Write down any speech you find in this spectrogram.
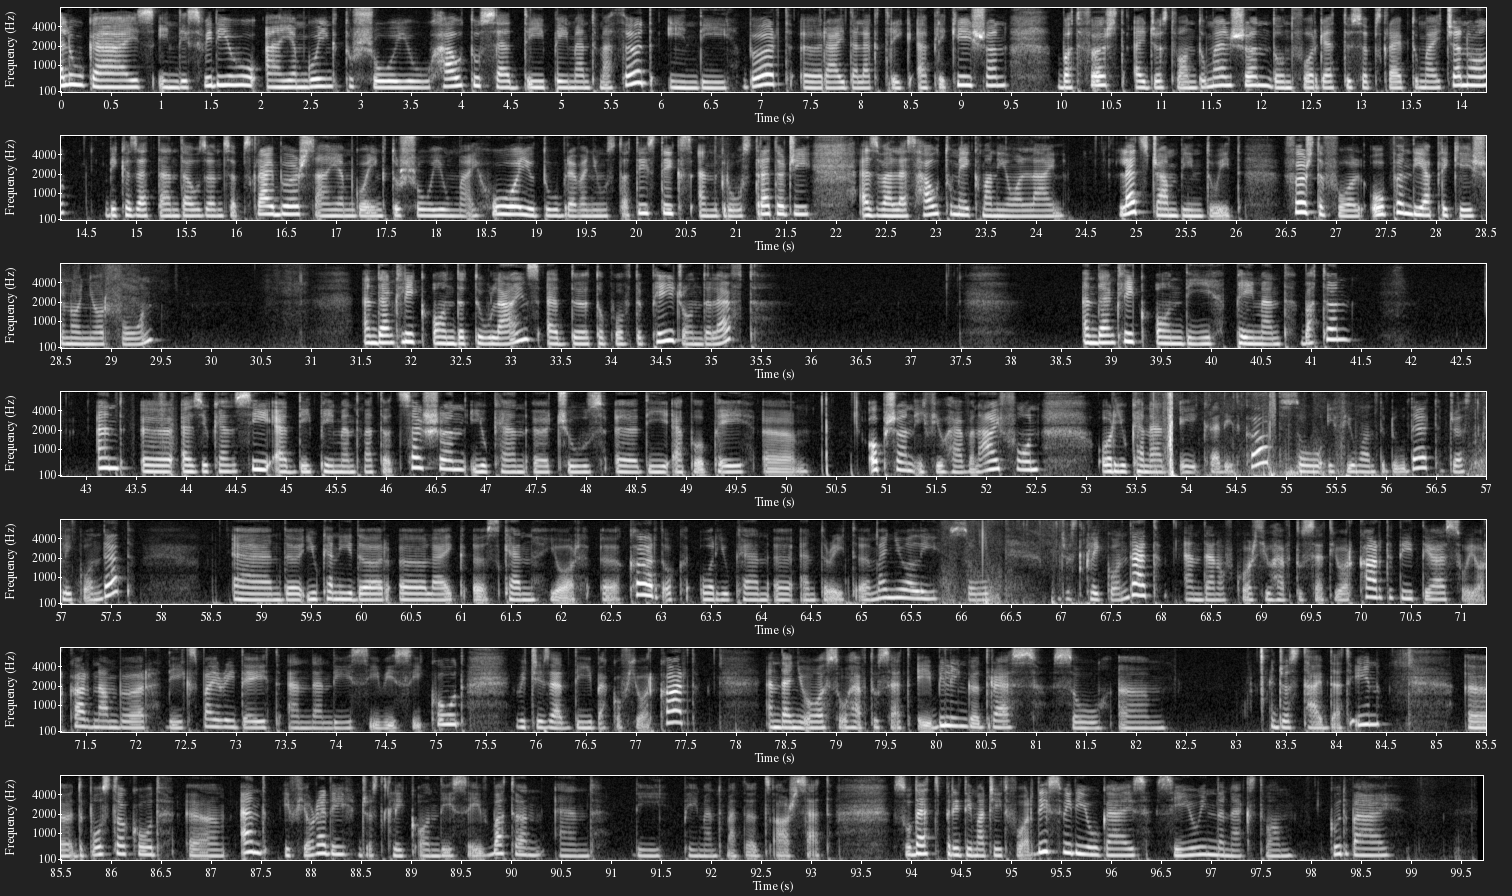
Hello guys, in this video I am going to show you how to set the payment method in the Bird uh, Ride Electric application. But first I just want to mention, don't forget to subscribe to my channel because at 10,000 subscribers I am going to show you my whole YouTube revenue statistics and growth strategy as well as how to make money online. Let's jump into it. First of all, open the application on your phone and then click on the two lines at the top of the page on the left. And then click on the payment button. And uh, as you can see at the payment method section you can uh, choose uh, the Apple Pay um, option if you have an iPhone or you can add a credit card. So if you want to do that just click on that and uh, you can either uh, like uh, scan your uh, card or, or you can uh, enter it uh, manually. So just click on that. And then of course you have to set your card details so your card number the expiry date and then the CVC code which is at the back of your card. And then you also have to set a billing address. So um, just type that in uh, the postal code um, and if you're ready just click on the save button and the payment methods are set. So that's pretty much it for this video guys. See you in the next one. Goodbye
